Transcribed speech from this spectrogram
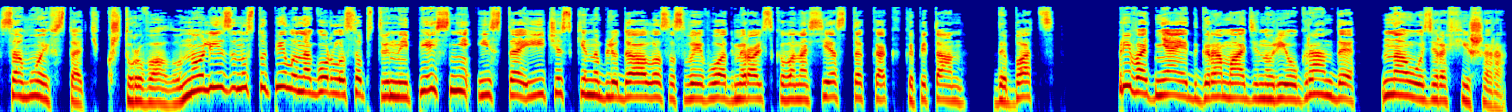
самой встать к штурвалу, но Лиза наступила на горло собственной песни и стоически наблюдала со своего адмиральского насеста, как капитан Дебац приводняет громадину Рио-Гранде на озеро Фишера.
